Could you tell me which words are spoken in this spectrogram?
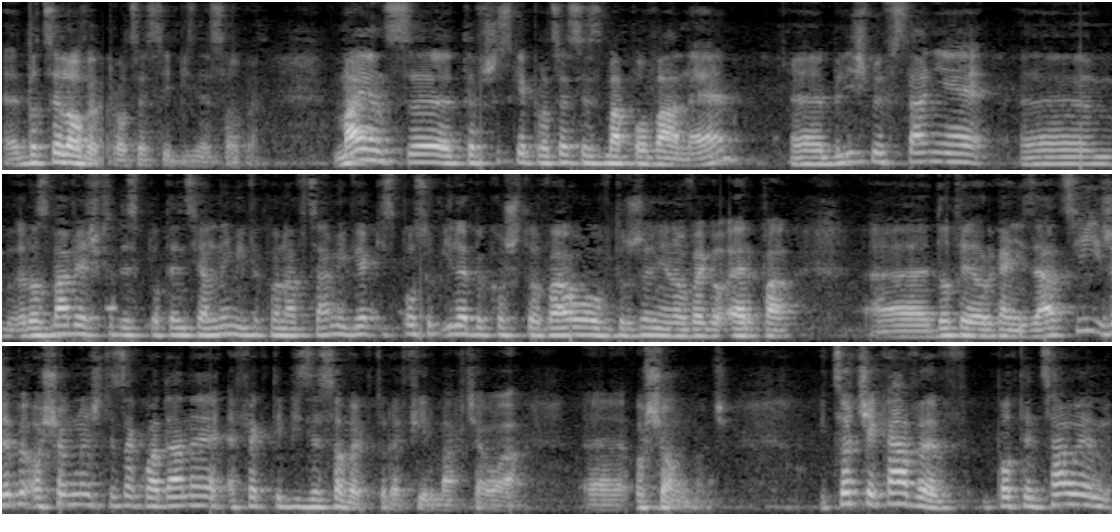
e, docelowe procesy biznesowe. Mając e, te wszystkie procesy zmapowane, byliśmy w stanie rozmawiać wtedy z potencjalnymi wykonawcami, w jaki sposób, ile by kosztowało wdrożenie nowego ERPA do tej organizacji, żeby osiągnąć te zakładane efekty biznesowe, które firma chciała osiągnąć. I co ciekawe, po tym całym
